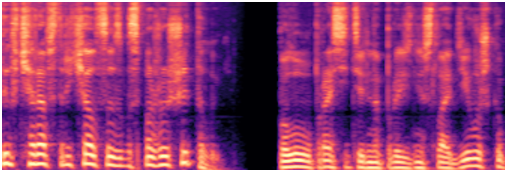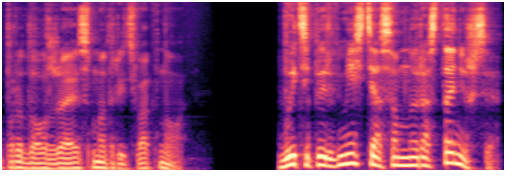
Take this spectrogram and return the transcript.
«Ты вчера встречался с госпожой Шитовой?» полувопросительно произнесла девушка, продолжая смотреть в окно. «Вы теперь вместе, а со мной расстанешься?»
